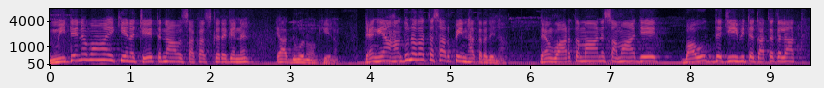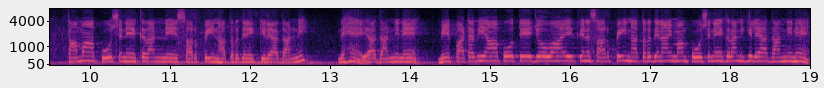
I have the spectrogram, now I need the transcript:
මිදෙනවාය කියන චේතනාව සකස් කරගෙන යා දුවනෝ කියනවා. දැන්යා හඳුනගත්ත සර්පීන් හතර දෙෙන. දැන් වර්තමාන සමාජයේ බෞද්ධ ජීවිත ගත කළත් තමා පෝෂණය කරන්නේ සර්පයින් හතර දෙනෙක් කියලයා දන්නේ නැහැ එයා දන්නේ නෑ මේ පටව්‍යාපෝතේ ජෝවාය කෙන සර්පයින් හතර දෙනයි මං පෝෂණය කරන්න කියලයා දන්නේ නෑ.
